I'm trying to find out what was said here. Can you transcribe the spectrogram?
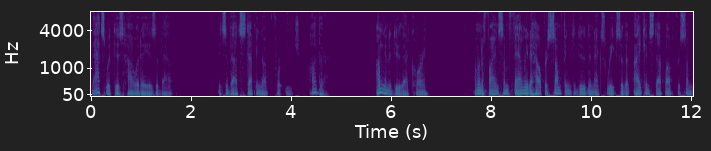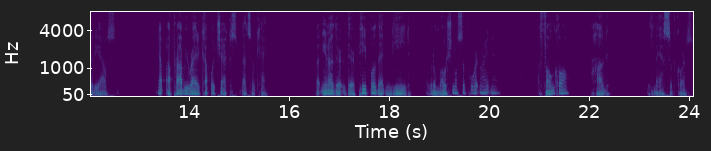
That's what this holiday is about. It's about stepping up for each other. I'm going to do that, Corey. I'm going to find some family to help or something to do the next week so that I can step up for somebody else. Yep, I'll probably write a couple of checks. That's okay. But you know, there there are people that need a little emotional support right now. Yeah. A phone call, hug, with masks, of course.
